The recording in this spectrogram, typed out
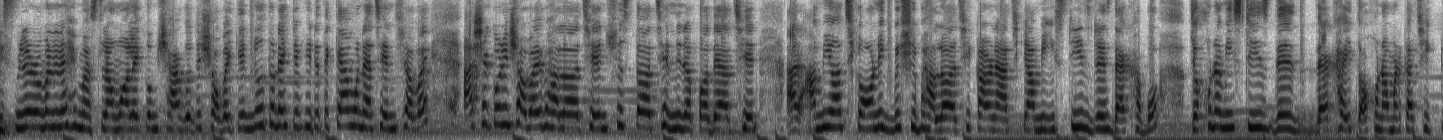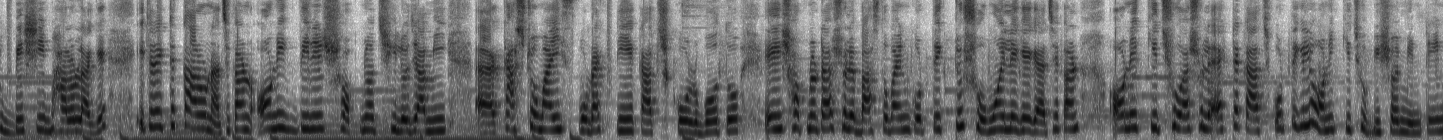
বিসমিল্লাহ রহমান রাহিম, আসসালামু আলাইকুম, স্বাগত সবাইকে নতুন একটা ভিডিওতে কেমন আছেন সবাই? আশা করি সবাই ভালো আছেন, সুস্থ আছেন, নিরাপদে আছেন। আর আমি আজকে অনেক বেশি ভালো আছি, কারণ আজকে আমি স্টিচ ড্রেস দেখাবো। যখন আমি স্টিচ ড্রেস দেখাই, তখন আমার কাছে একটু বেশি ভালো লাগে। এটার একটা কারণ আছে, কারণ অনেক দিনের স্বপ্ন ছিল যে আমি কাস্টমাইজ প্রোডাক্ট নিয়ে কাজ করব। তো এই স্বপ্নটা আসলে বাস্তবায়ন করতে একটু সময় লেগে গেছে, কারণ অনেক কিছু আসলে একটা কাজ করতে গেলে অনেক কিছু বিষয় মেনটেন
